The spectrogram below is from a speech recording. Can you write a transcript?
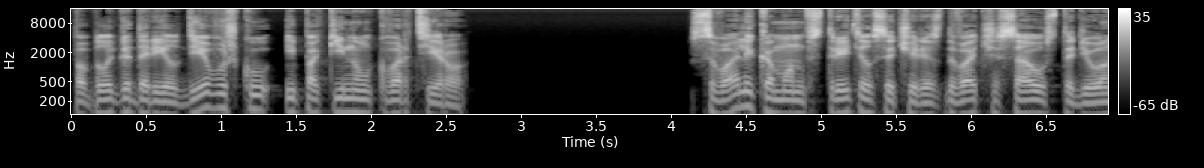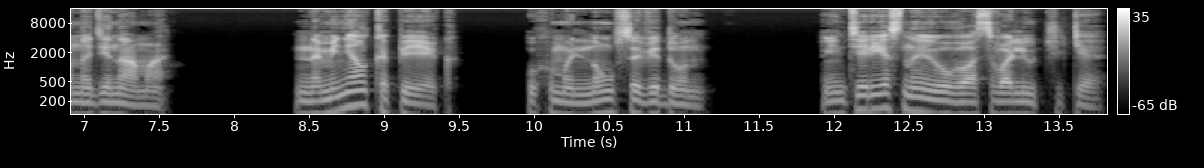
поблагодарил девушку и покинул квартиру. С Валиком он встретился через два часа у стадиона «Динамо». «Наменял копеек?» – ухмыльнулся ведун. «Интересные у вас валютчики.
